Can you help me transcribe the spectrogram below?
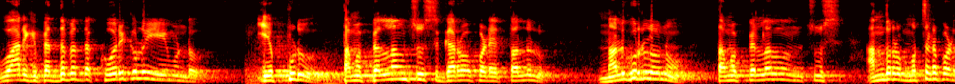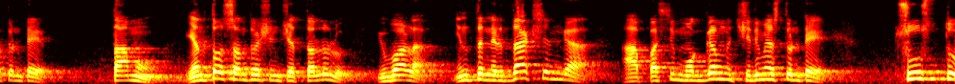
వారికి పెద్ద పెద్ద కోరికలు ఏముండవు ఎప్పుడు తమ పిల్లలను చూసి గర్వపడే తల్లులు నలుగురిలోనూ తమ పిల్లలను చూసి అందరూ ముచ్చట పడుతుంటే తాము ఎంతో సంతోషించే తల్లులు ఇవాళ ఇంత నిర్దాక్ష్యంగా ఆ పసి మొగ్గలను చిదిమేస్తుంటే చూస్తూ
